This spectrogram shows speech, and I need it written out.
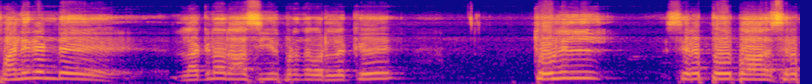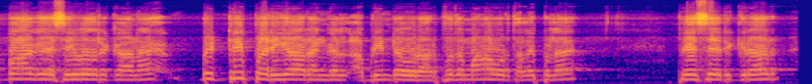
பனிரெண்டு லக்ன ராசியில் பிறந்தவர்களுக்கு தொழில் சிறப்பு பா- சிறப்பாக செய்வதற்கான வெற்றி பரிகாரங்கள் அப்படின்ற ஒரு அற்புதமான ஒரு தலைப்பில் பேச இருக்கிறார்.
